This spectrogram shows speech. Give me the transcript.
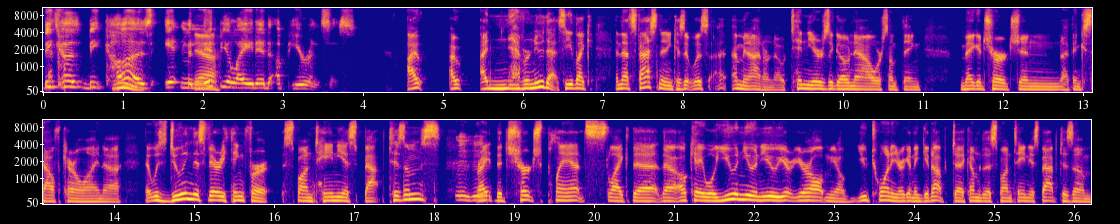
because That's, because mm, it manipulated yeah. appearances i I I never knew that. See, like, and that's fascinating because it was, I mean, I don't know, 10 years ago now or something mega church in I think South Carolina that was doing this very thing for spontaneous baptisms, mm-hmm. right? The church plants like the the okay, well you and you and you you're you're all you know you twenty are going to get up to come to the spontaneous baptism,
